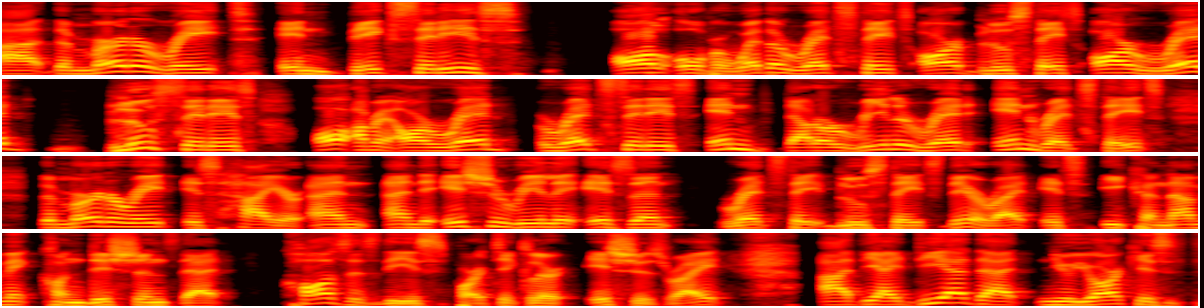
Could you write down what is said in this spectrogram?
uh, the murder rate in big cities all over, whether red states or blue states or red blue cities or I mean or red red cities in that are really red in red states, the murder rate is higher. And and the issue really isn't red state, blue states there, right? It's economic conditions that causes these particular issues, right? Uh, the idea that New York is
